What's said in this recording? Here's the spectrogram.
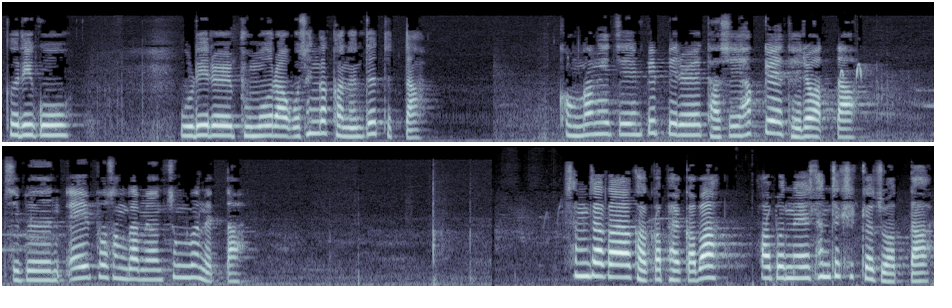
그리고 우리를 부모라고 생각하는 듯 했다. 건강해진 삐삐를 다시 학교에 데려왔다. 집은 A4 상자면 충분했다. 상자가 갑갑할까봐 화분을 산책시켜 주었다.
